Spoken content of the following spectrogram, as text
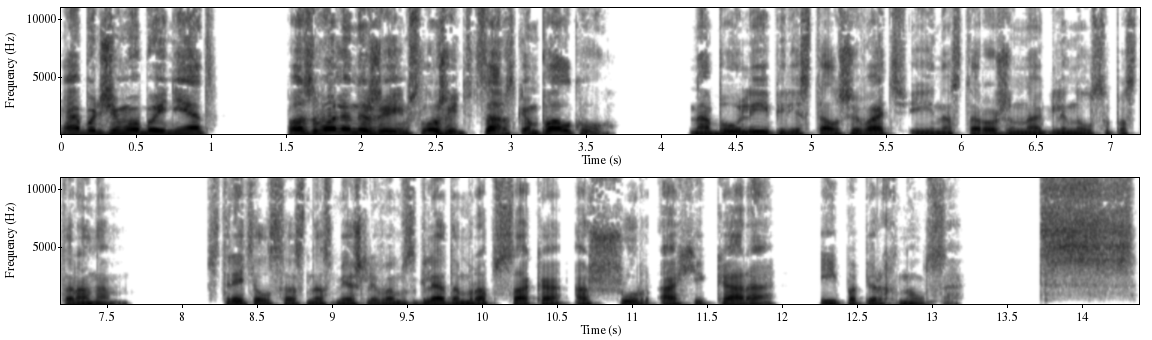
А почему бы и нет? Позволено же им служить в царском полку. Набу Ли перестал жевать и настороженно оглянулся по сторонам. Встретился с насмешливым взглядом Рапсака Ашур Ахикара и поперхнулся. «Тссс!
